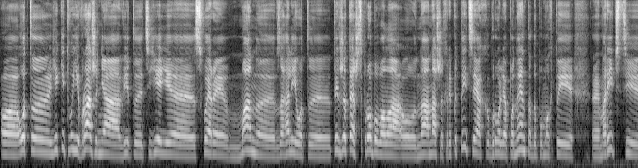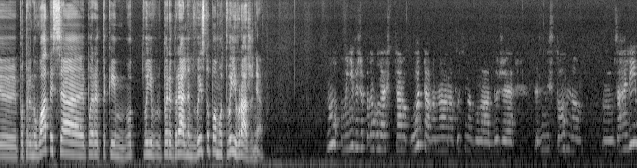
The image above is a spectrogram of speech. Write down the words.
От е, які твої враження від цієї сфери МАН? Взагалі, от ти вже теж спробувала на наших репетиціях в ролі опонента допомогти Марічці потренуватися перед таким, от твої перед реальним виступом. От твої враження. Ну, мені дуже подобалася ця робота, вона написана була дуже змістовно. Взагалі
